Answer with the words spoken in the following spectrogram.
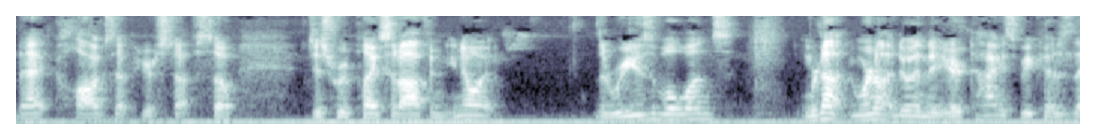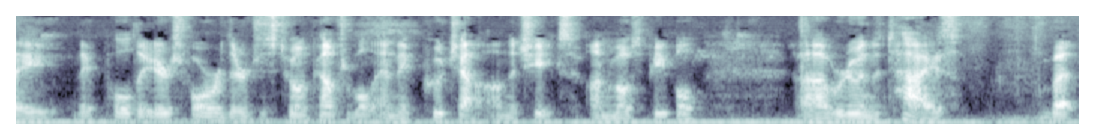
that clogs up your stuff. So just replace it often. You know what? The reusable ones, we're not we're not doing the ear ties because they they pull the ears forward. They're just too uncomfortable and they pooch out on the cheeks on most people. Uh, we're doing the ties, but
